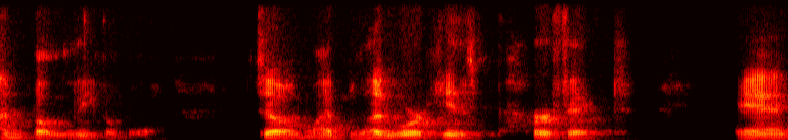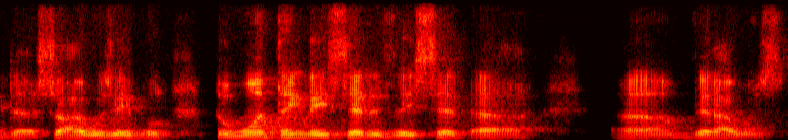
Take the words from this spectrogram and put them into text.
unbelievable. So my blood work is perfect. And uh, so I was able, the one thing they said is they said uh, um, that I was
